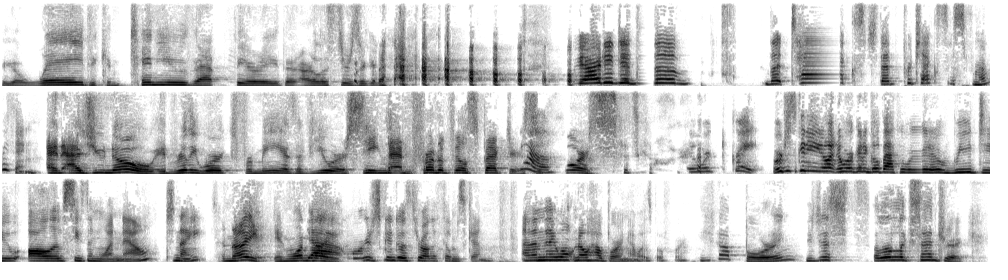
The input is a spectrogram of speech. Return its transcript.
We go way to continue that theory that our listeners are going to have. We already did the the text that protects us from everything. And as you know, it really worked for me as a viewer seeing that in front of Phil Spector. So Yeah. of course, it's It worked great. We're just gonna, you know what? We're gonna go back and we're gonna redo all of season one now tonight. tonight in one Yeah, night. we're just gonna go through all the films again, and then they won't know how boring I was before. You're not boring. You're just a little eccentric.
